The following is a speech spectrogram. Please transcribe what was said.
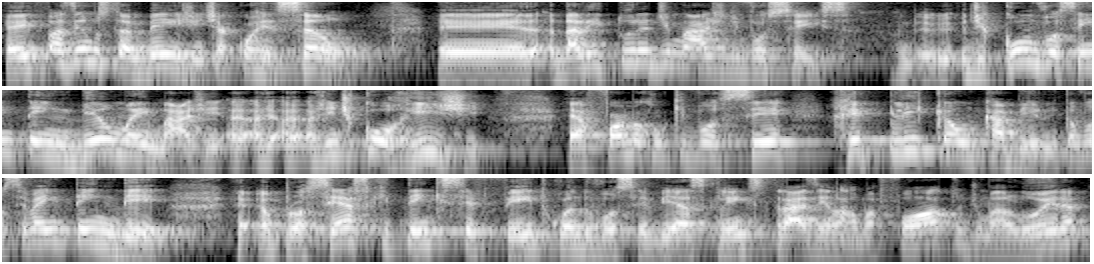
É, e fazemos também, gente, a correção é, da leitura de imagem de vocês, de como você entendeu uma imagem. A, a, a, gente corrige é a forma com que você replica um cabelo. Então você vai entender é, é, o processo que tem que ser feito quando você vê as clientes trazem lá uma foto de uma loira.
